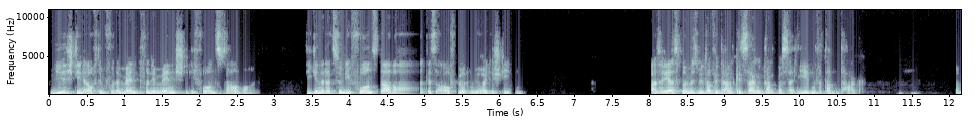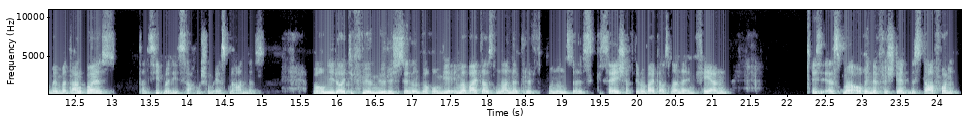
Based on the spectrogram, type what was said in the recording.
Wir stehen auf dem Fundament von den Menschen, die vor uns da waren. Die Generation, die vor uns da war, hat das aufgehört, wo wir heute stehen. Also erstmal müssen wir dafür Danke sagen dankbar sein, jeden verdammten Tag. Und wenn man dankbar ist, dann sieht man die Sachen schon erstmal anders. Warum die Leute früher mürrisch sind und warum wir immer weiter auseinanderdriften und uns als Gesellschaft immer weiter auseinander entfernen, ist erstmal auch in der Verständnis davon,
